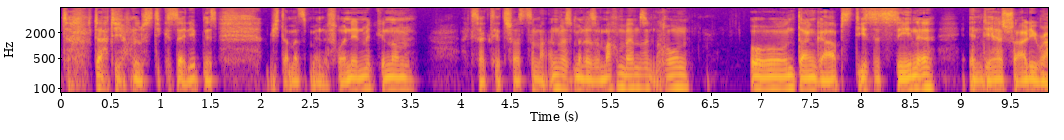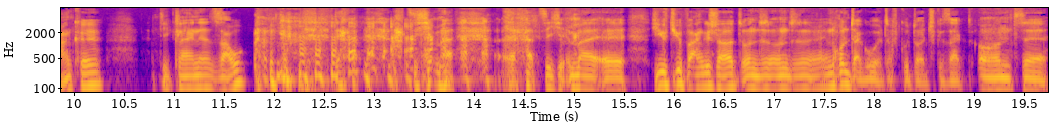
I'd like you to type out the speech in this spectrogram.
da, da hatte ich auch ein lustiges Erlebnis. Habe ich damals meine Freundin mitgenommen. Hab gesagt, jetzt schaust du mal an, was wir da so machen beim Synchron. Und dann gab's diese Szene, in der Charlie Runkel, die kleine Sau, hat sich immer, äh, hat sich immer äh, YouTube angeschaut und, und äh, ihn runtergeholt, auf gut Deutsch gesagt. Und äh,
